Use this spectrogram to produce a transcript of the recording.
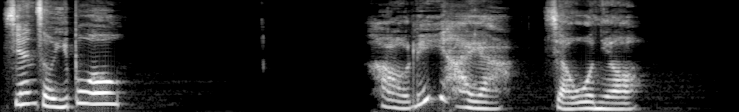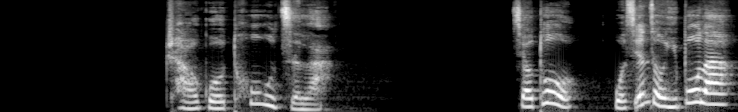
先走一步哦！好厉害呀，小蜗牛！超过兔子啦，小兔，我先走一步啦！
